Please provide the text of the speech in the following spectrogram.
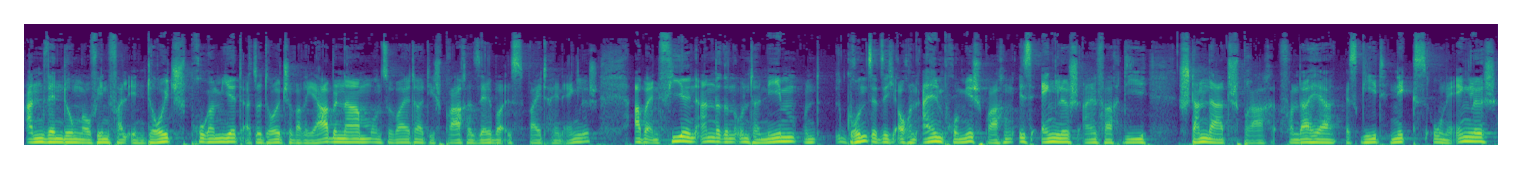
Anwendungen auf jeden Fall in Deutsch programmiert, also deutsche Variablennamen und so weiter. Die Sprache selber ist weiterhin Englisch. Aber in vielen anderen Unternehmen und grundsätzlich auch in allen Programmiersprachen ist Englisch einfach die Standardsprache. Von daher, es geht nix ohne Englisch.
